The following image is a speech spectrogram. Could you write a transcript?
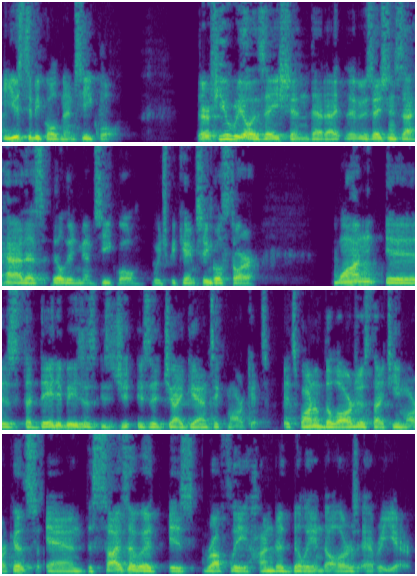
It used to be called MemSQL. There are a few realizations that I, realizations I had as building MemSQL, which became SingleStore. One is that databases is, is a gigantic market. It's one of the largest IT markets, and the size of it is roughly $100 billion every year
